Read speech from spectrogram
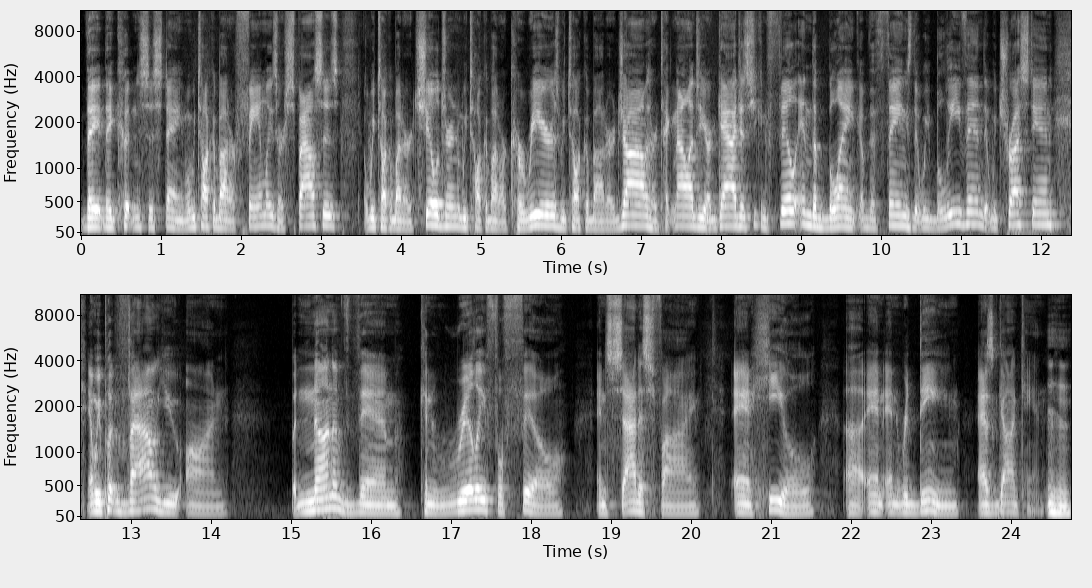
They, they couldn't sustain. When we talk about our families, our spouses, we talk about our children, we talk about our careers, we talk about our jobs, our technology, our gadgets. You can fill in the blank of the things that we believe in, that we trust in, and we put value on but none of them can really fulfill and satisfy and heal uh, and and redeem as God can.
